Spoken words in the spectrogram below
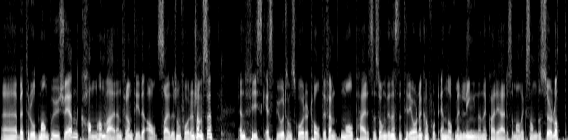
Uh, betrodd mann på U21, kan han være en framtidig outsider som får en sjanse? En frisk Espejord som skårer 12-15 mål per sesong de neste tre årene, kan fort ende opp med en lignende karriere som Alexander Sørloth,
